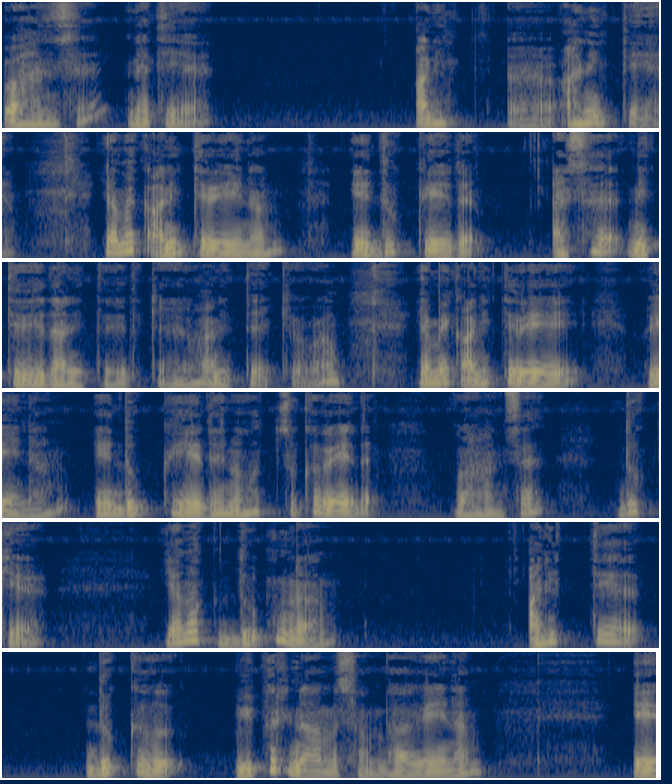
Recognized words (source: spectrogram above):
වහන්ස නැතිය අනිත්‍යය යමක් අනිත්‍ය වේ නම් ඒ දුක් වේද? ඇස නිට්ටය වේද අනිත්‍ය වේද කියනවා. අනිත්‍යයි කියවා යමක් අනිත්‍ය වේ වේ නම් ඒ දුක් වේද නොහොත් සුඛ වේද? වහන්ස දුක්ඛය. යමක් දුක් නම් අනිත්‍ය දුක්ඛ විපරිණාම සම්භාවේ නම් එය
